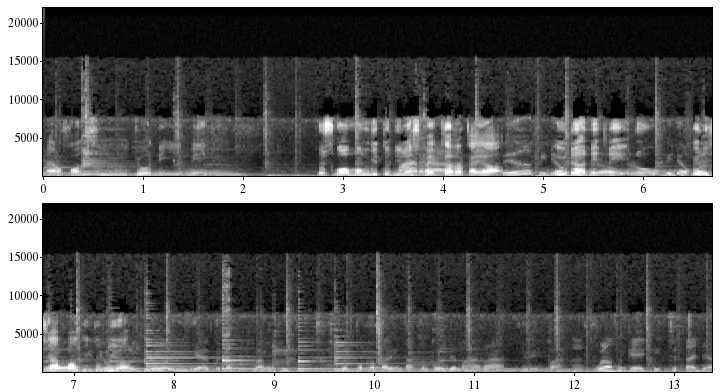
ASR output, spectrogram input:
nelpon si Joni ini hmm. Terus ngomong gitu di loudspeaker kayak video udah nih bro. Tri lu video pilih call, siapa bro. gitu video iya call, bro iya gue takut banget itu gue pokoknya paling takut kalau dia marah sumpah Hmm. gue langsung kayak kicut aja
